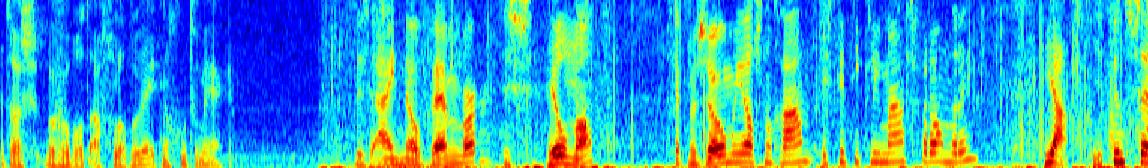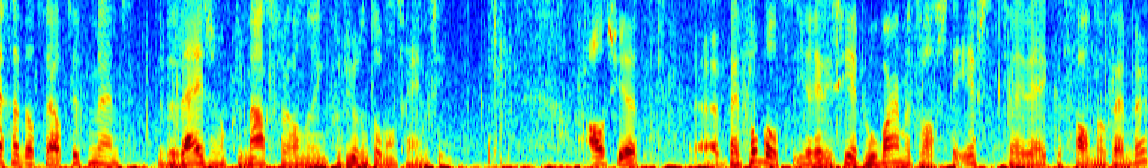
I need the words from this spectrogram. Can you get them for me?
het was bijvoorbeeld afgelopen week nog goed te merken. Het is eind november, het is heel nat. Ik heb mijn zomerjas nog aan. Is dit die klimaatverandering? Ja, je kunt zeggen dat wij op dit moment de bewijzen van klimaatverandering voortdurend om ons heen zien. Als je uh, bijvoorbeeld je realiseert hoe warm het was de eerste twee weken van november,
